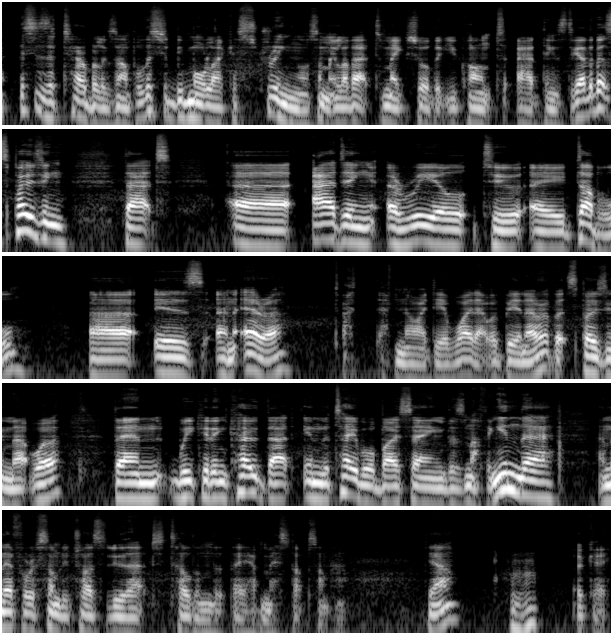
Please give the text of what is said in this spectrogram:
this is a terrible example. This should be more like a string or something like that to make sure that you can't add things together. But supposing that uh, adding a real to a double uh, is an error, I have no idea why that would be an error, but supposing that were, then we could encode that in the table by saying there's nothing in there, and therefore if somebody tries to do that, tell them that they have messed up somehow. Yeah? Mhm. Okay.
